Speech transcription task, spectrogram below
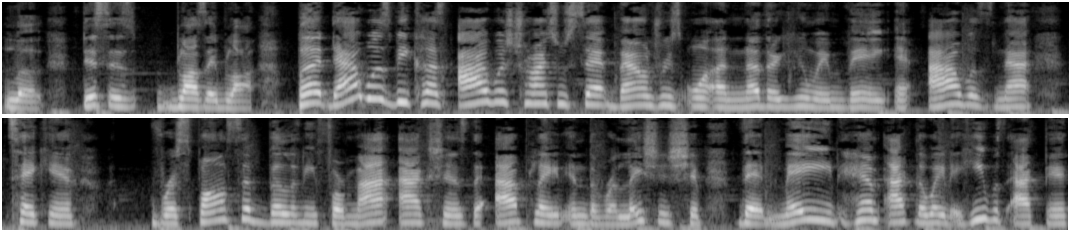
Look, this is blah blah. But that was because I was trying to set boundaries on another human being and I was not taking responsibility for my actions that I played in the relationship that made him act the way that he was acting.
